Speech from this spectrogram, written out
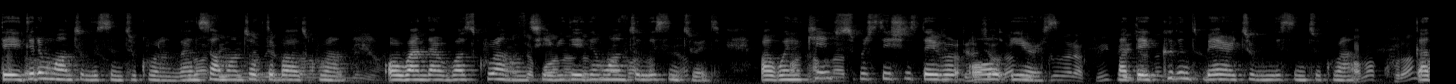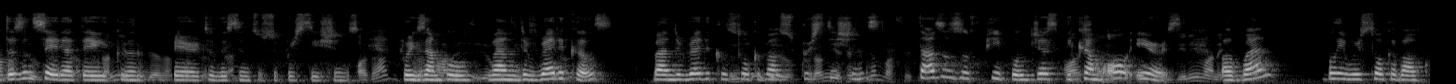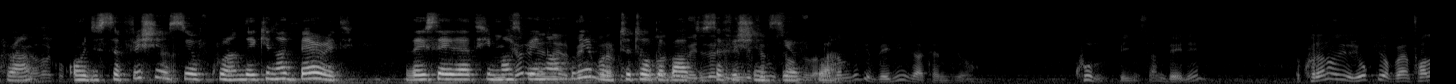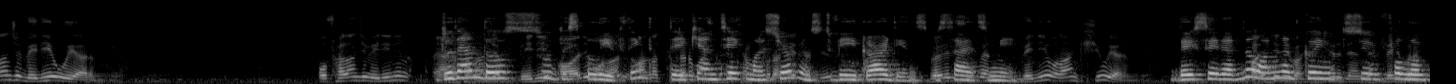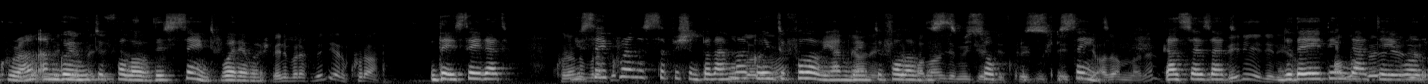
they didn't want to listen to Quran. When someone talked about Quran or when there was Quran on TV, they didn't want to listen to it. But when it came to superstitions, they were all ears. yıpranarak büyük bir But they couldn't bear to listen to Quran. God doesn't say that they couldn't bear to listen to superstitions. For example, when the radicals, when the radicals talk about superstitions, thousands of people just become all ears. But when believers talk about Quran or the sufficiency of Quran, they cannot bear it. They say that he must be an unbeliever to talk about the sufficiency of. Quran. Adam diyor ki veli zaten diyor. Kul bir insan veli. Kur'an'a. Yok diyor ben falanca veliye uyarım diyor. Do then those who disbelieve think they can take my servants to be guardians besides me? They say that no, I'm not going to follow Quran, I'm going to follow this saint, whatever. They say that you say Quran is sufficient, but I'm not going to follow you. I'm going to follow this so saint. God says that do they think that they will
